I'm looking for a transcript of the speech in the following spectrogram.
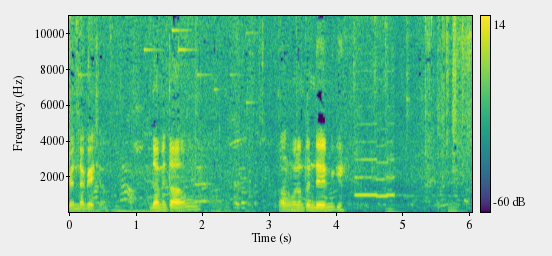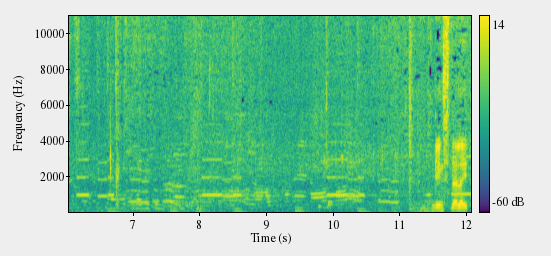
Ganda guys oh. Daming tao oh. Parang walang pandemic eh. Against the light.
